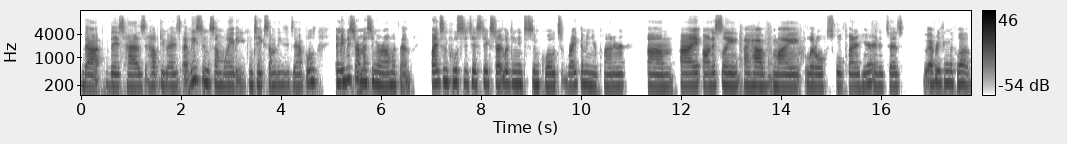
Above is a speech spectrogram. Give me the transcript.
that this has helped you guys at least in some way that you can take some of these examples and maybe start messing around with them. Find some cool statistics, start looking into some quotes, write them in your planner. Um, I honestly, I have my little school planner here and it says, do everything with love.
